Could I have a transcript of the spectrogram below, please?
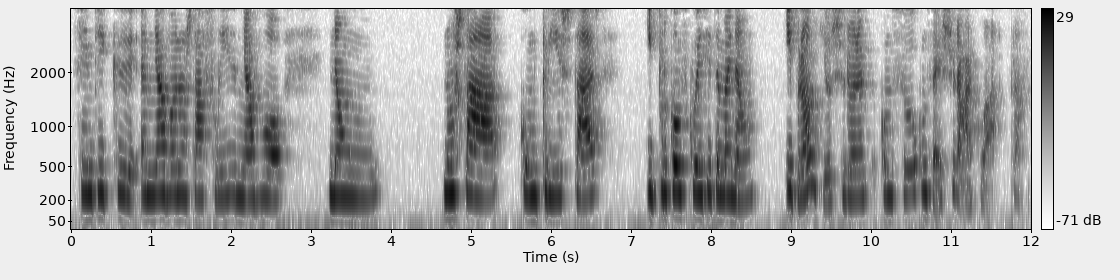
Senti que a minha avó não está feliz, a minha avó não, não está como queria estar e por consequência também não. E pronto, eu chorona começou, comecei a chorar, claro, pronto.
